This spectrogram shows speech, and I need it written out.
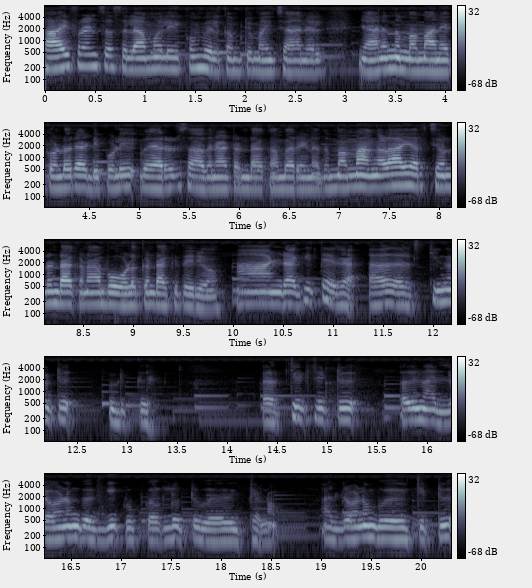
ഹായ് ഫ്രണ്ട്സ് അസ്സലാമു അലൈക്കും. Welcome to my channel. ഞാനിന്ന് ഉമ്മമാനെ കൊണ്ട് ഒരു അടിപൊളി വേറൊരു സാധനമായിട്ട് ഉണ്ടാക്കാൻ പറയണത്. ഉമ്മമ്മ ആ ഇറച്ചി കൊണ്ട് ഉണ്ടാക്കണ ആ ബോളൊക്കെ ഉണ്ടാക്കി തരുമോ ആ ഉണ്ടാക്കി തരാം. ആ ഇറച്ചി ഇങ്ങോട്ട് എടുക്ക്. ഇറച്ചി ഇട്ടിട്ട് അത് നല്ലോണം കഴുകി കുക്കറിലിട്ട് വേവിക്കണം. നല്ലോണം വേവിച്ചിട്ട്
